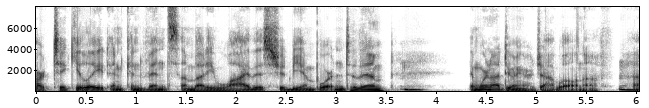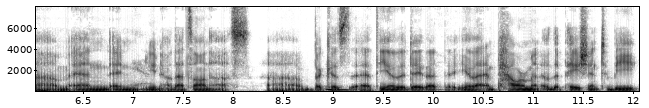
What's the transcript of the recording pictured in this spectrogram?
articulate and convince somebody why this should be important to them, then we're not doing our job well enough. Um, and and you know that's on us uh, because at the end of the day, that you know that empowerment of the patient to be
